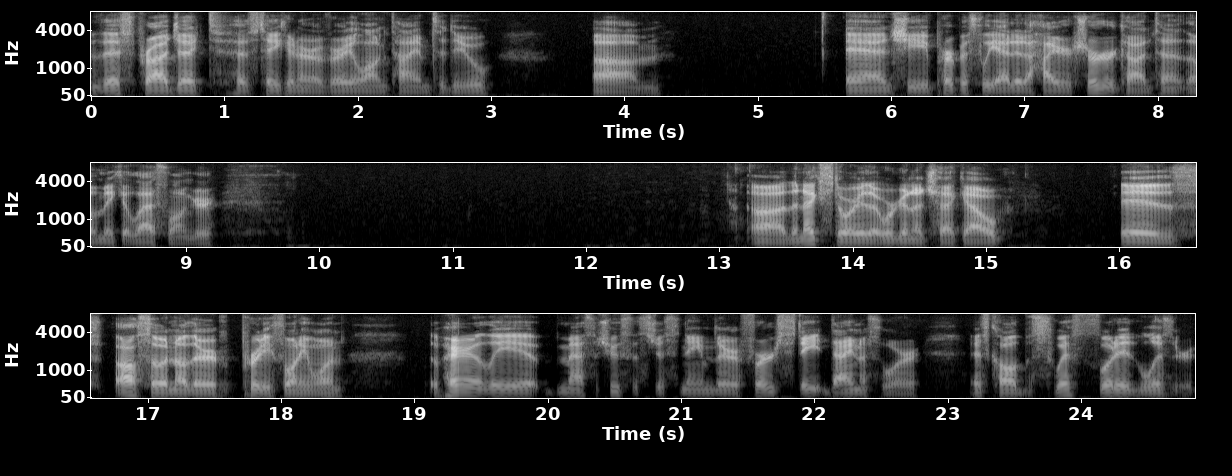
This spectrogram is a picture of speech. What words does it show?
this project has taken her a very long time to do. Um, and she purposely added a higher sugar content that'll make it last longer. Uh, the next story that we're going to check out is also another pretty funny one. Apparently, Massachusetts just named their first state dinosaur. It's called the swift footed lizard.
